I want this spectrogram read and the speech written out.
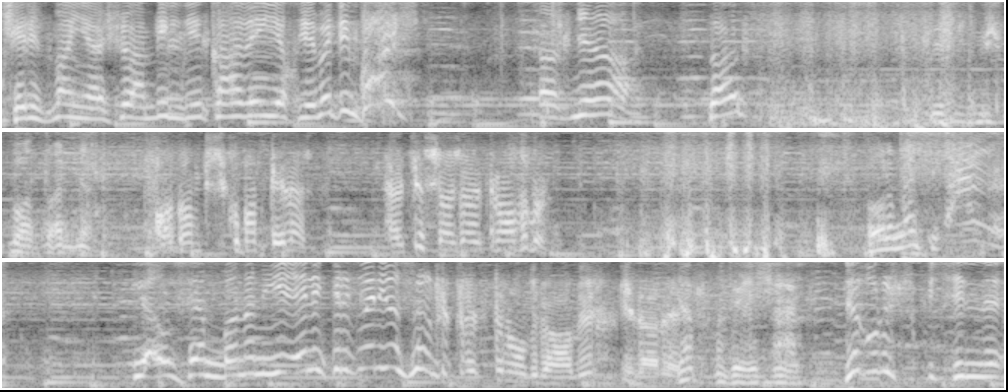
Şerif manyağı şu an bildiğin kahveyi yakıyor. Metin koş! Ya ne ya? Lan Adam psikopat beyler. Herkes şarj aletini aldı mı? Oğlum nasıl? Ya sen bana niye elektrik veriyorsun? Stresten oldu be abi. İdare et. Yapma böyle şey. Ne konuştuk biz seninle?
